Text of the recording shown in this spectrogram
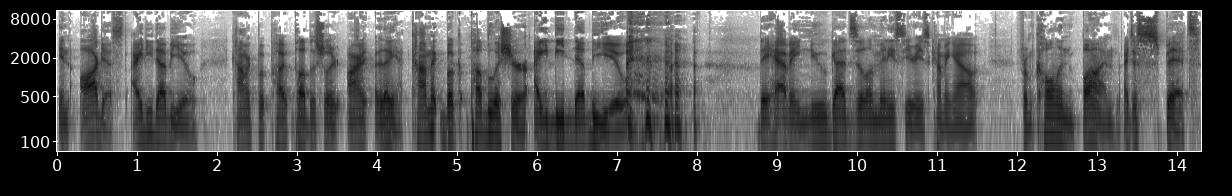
In August, IDW, comic book pu- publisher, I- uh, comic book publisher IDW, they have a new Godzilla miniseries coming out from Cullen Bunn. I just spit.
